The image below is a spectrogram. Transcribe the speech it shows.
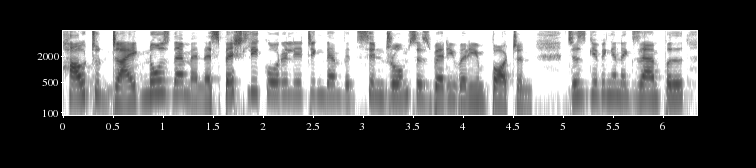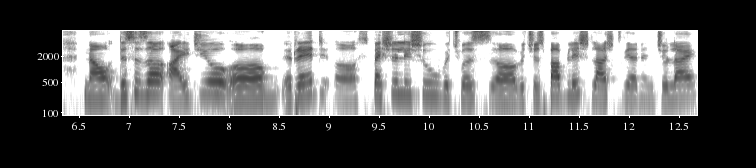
how to diagnose them and especially correlating them with syndromes is very, very important. Just giving an example. Now, this is a IJO uh, red special issue which was uh, which was published last year in July,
